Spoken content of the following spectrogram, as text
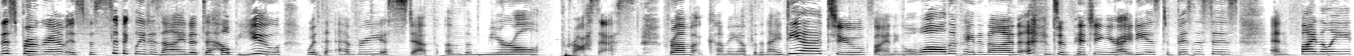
This program is specifically designed to help you with every step of the mural process. From coming up with an idea to finding a wall to paint it on to pitching your ideas to businesses. And finally,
